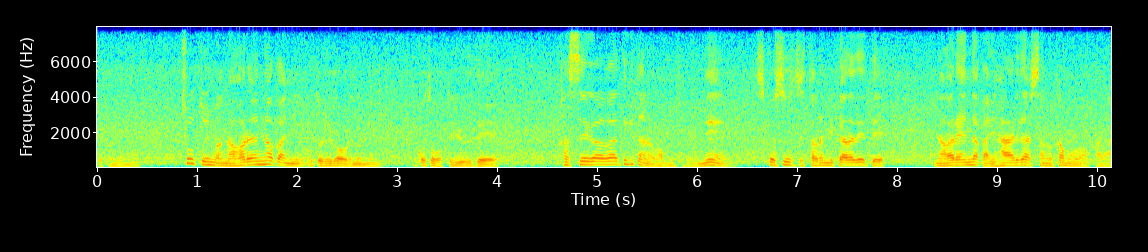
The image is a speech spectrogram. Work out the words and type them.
ここにも。ちょっと今流れの中におとりがおるのにゴトゴト言うで。活性が上がってきたのかもしれんね。少しずつたるみから出て流れの中に入り出したのかもわからん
